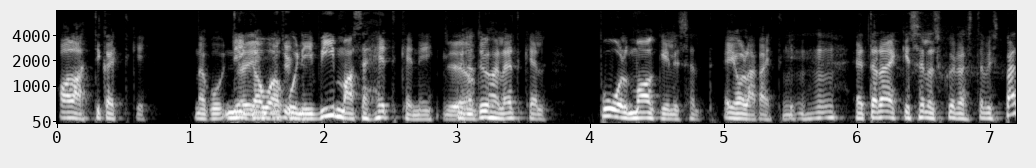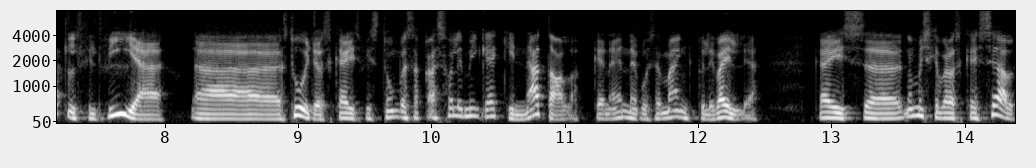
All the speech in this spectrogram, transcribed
alati katki. nagu nii Ei, kaua, kuni viimase hetkeni, kui nad ühel hetkel poolmaagiliselt ei ole katki mm. -hmm. et ta rääkis sellest, kuidas ta vist Battlefield viie äh, stuudios käis vist umbes, kas oli mingi äkki nädalakene, enne kui see mäng tuli välja. käis äh,, no miskipärast käis seal,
